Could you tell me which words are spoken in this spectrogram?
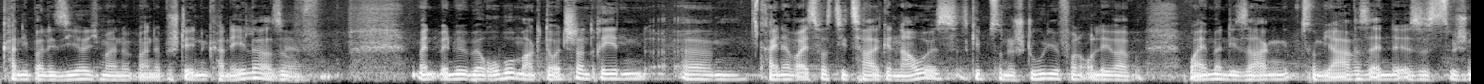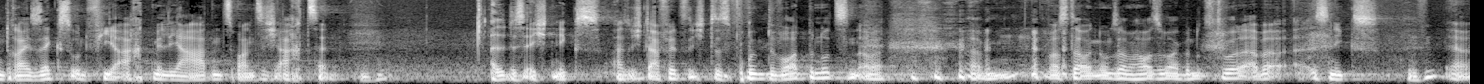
kannibalisiere ich meine, meine bestehenden Kanäle. Also ja. wenn, wenn, wir über Robomarkt Deutschland reden, ähm, keiner weiß, was die Zahl genau ist. Es gibt so eine Studie von Oliver Weimann, die sagen, zum Jahresende ist es zwischen 3,6 und 4,8 Milliarden 2018. Mhm. Also das ist echt nichts. Also ich darf jetzt nicht das berühmte Wort benutzen, aber ähm, was da in unserem Hause mal benutzt wurde, aber ist nichts. Mhm. Ja,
